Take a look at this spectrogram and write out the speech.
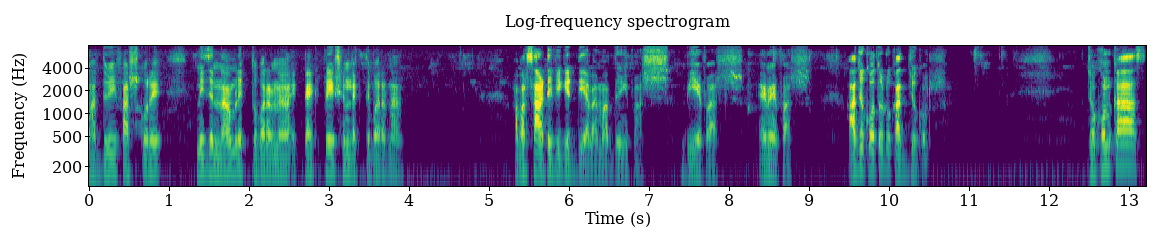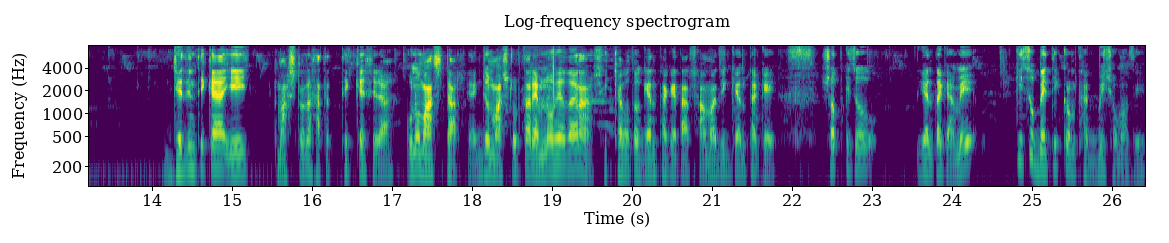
মাধ্যমিক পাস করে নিজের নাম লিখতে পারে না, একটা অ্যাপ্লিকেশন লিখতে পারে না। আবার সার্টিফিকেট দিয়ে আলায় মাধ্যমিক pass BA pass M A pass আজও কতটুকু কার্যকর যখনকার যেদিন থেকে এই মাস্টারের হাতের থেকে সেরা কোনো মাস্টার, একজন মাস্টার তার এমন হয়ে যায় না, শিক্ষাগত জ্ঞান থাকে, তার সামাজিক জ্ঞান থাকে সব কিছু জ্ঞান থাকে। আমি কিছু ব্যতিক্রম থাকবেই সমাজে।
